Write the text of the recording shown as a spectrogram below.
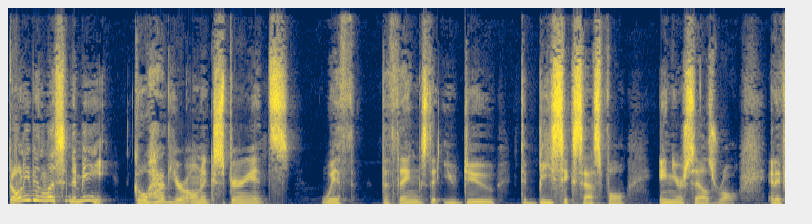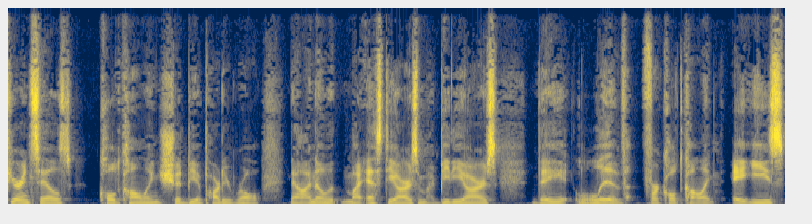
Don't even listen to me. Go have your own experience with the things that you do to be successful in your sales role. And if you're in sales, cold calling should be a part of your role. Now, I know my SDRs and my BDRs, they live for cold calling. AEs,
